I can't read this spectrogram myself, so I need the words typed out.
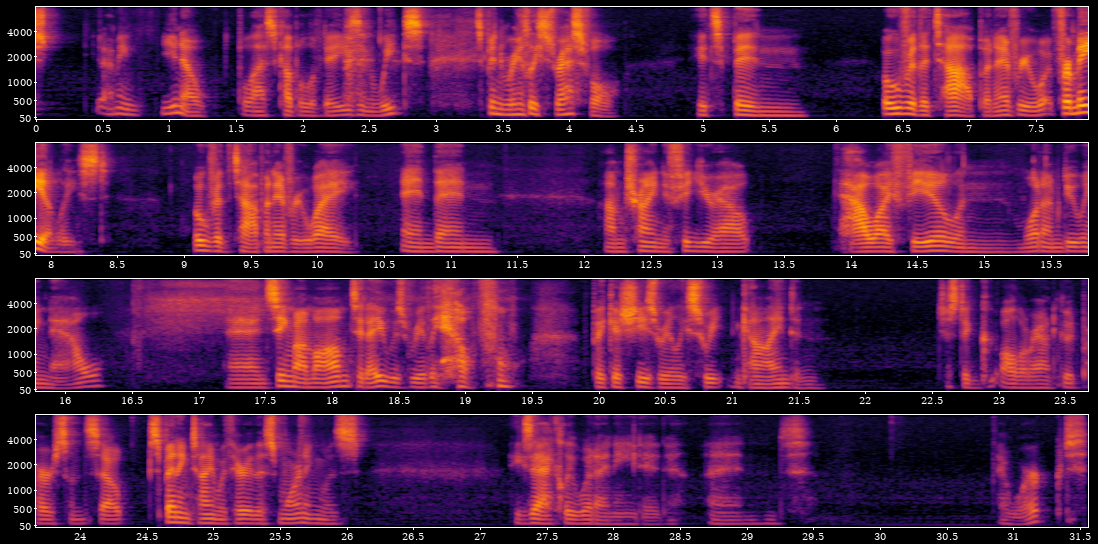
I mean, you know, the last couple of days and weeks, it's been really stressful. It's been over the top in every way, for me at least, over the top in every way. And then I'm trying to figure out how I feel and what I'm doing now. And seeing my mom today was really helpful because she's really sweet and kind and just a all around good person. So spending time with her this morning was exactly what I needed. And I worked,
